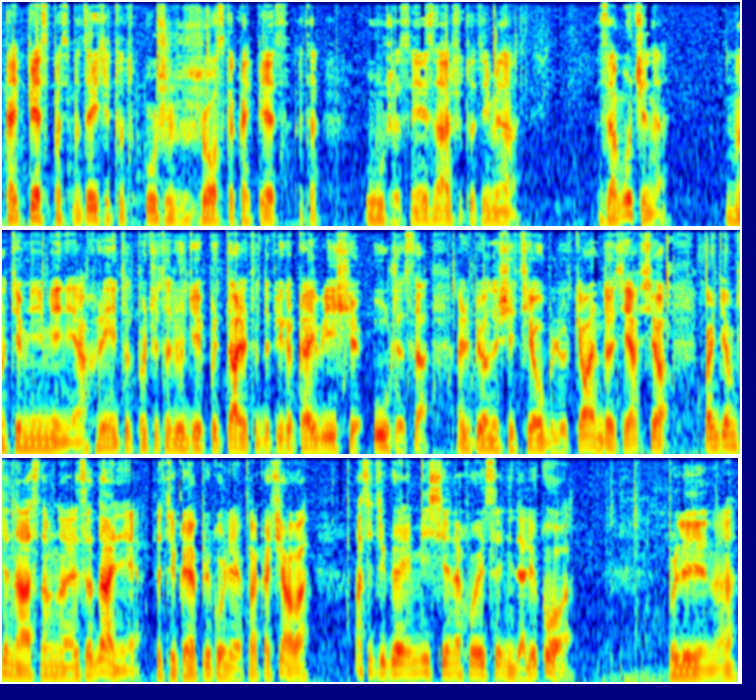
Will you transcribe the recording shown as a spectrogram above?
Капец, посмотрите, тут очень жестко капец. Это ужас. Я не знаю, что тут именно замучено. Но тем не менее, охренеть, тут почему-то людей пытали, тут дофига кровища, ужаса, любеныщие те ублюдки. Ладно, друзья, все, пойдемте на основное задание. Кстати говоря, прикольно я прокачала. А, кстати говоря, миссия находится недалеко. Блин, а.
